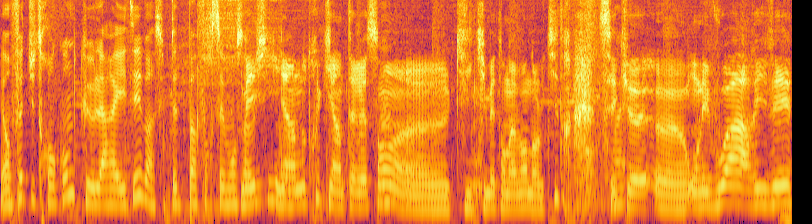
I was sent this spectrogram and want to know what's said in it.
Et en fait tu te rends compte que la réalité bah, c'est peut-être pas forcément ça Mais il y a un autre truc qui est intéressant euh, qui, qui met en avant dans le titre, c'est Ouais. que euh, on les voit arriver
